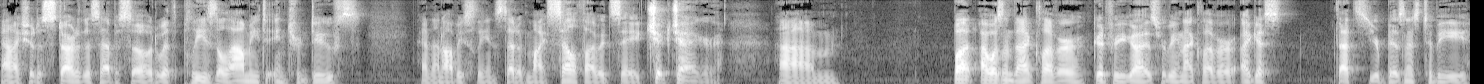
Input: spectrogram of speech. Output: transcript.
and I should have started this episode with "Please allow me to introduce," and then obviously instead of myself, I would say Chick Jagger. Um, but I wasn't that clever. Good for you guys for being that clever. I guess that's your business to be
